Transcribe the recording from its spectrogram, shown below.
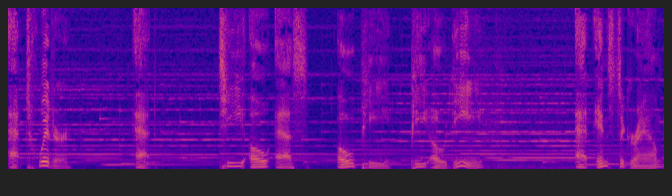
At Twitter at TUSOPPod, at Instagram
